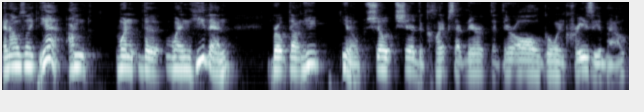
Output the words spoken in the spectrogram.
And i was like yeah i'm when the when he then broke down he you know showed shared the clips that they're that they're all going crazy about.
